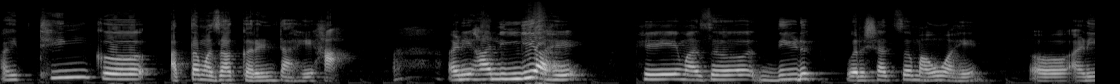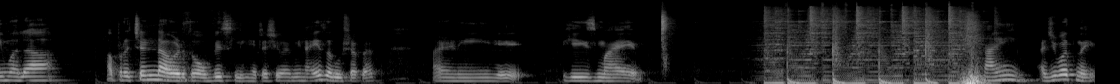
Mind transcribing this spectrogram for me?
आय थिंक आत्ता माझा करंट आहे हा. आणि हा निंगी आहे हे माझं दीड वर्षाचं माऊ आहे. आणि मला हा प्रचंड आवडतो ऑब्विसली ह्याच्याशिवाय मी नाही जगू शकत. आणि ही इज माय नाही अजिबात नाही.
